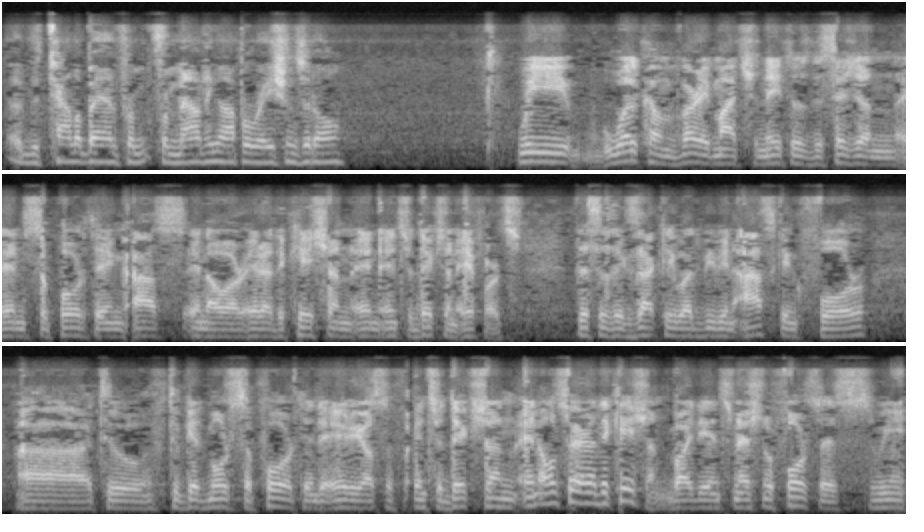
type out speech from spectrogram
the Taliban from, from mounting operations at all? We welcome very much NATO's decision in supporting us in our eradication and interdiction efforts. This is exactly what we've been asking for uh, to, to get more support in the areas of interdiction and also eradication by the international forces. We,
